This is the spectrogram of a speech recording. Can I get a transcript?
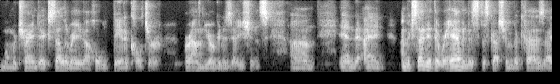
when we're trying to accelerate a whole data culture around the organizations. Um, and I, I'm excited that we're having this discussion because I,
